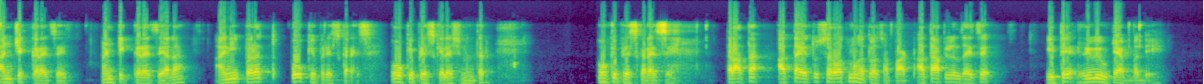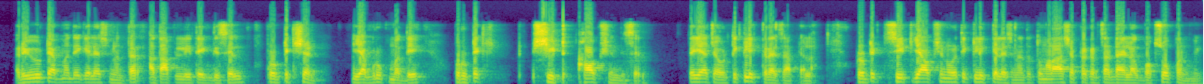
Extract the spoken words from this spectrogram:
अनचेक करायचंय अनटिक करायचं याला. आणि परत ओके प्रेस करायचंय. ओके प्रेस केल्याच्यानंतर ओके प्रेस करायचंय. तर आता आता येतो सर्वात महत्त्वाचा पार्ट आता आपल्याला जायचंय इथे रिव्ह्यू टॅबमध्ये रिव्ह्यू टॅबमध्ये गेल्याच्यानंतर आता आपल्याला इथे एक दिसेल प्रोटेक्शन या ग्रुपमध्ये प्रोटेक्ट शीट हा ऑप्शन दिसेल. तर याच्यावरती क्लिक करायचं आपल्याला. प्रोटेक्ट सीट या ऑप्शनवरती क्लिक केल्याच्यानंतर तुम्हाला अशा प्रकारचा डायलॉग बॉक्स ओपन होईल.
